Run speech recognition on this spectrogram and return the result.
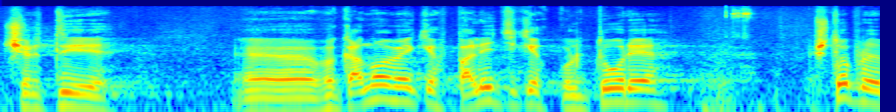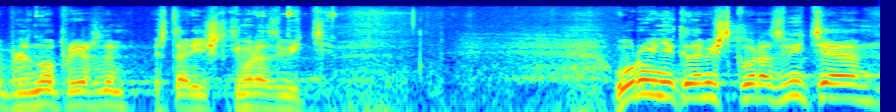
черты э, в экономике, в политике, в культуре, что предопределено прежним историческим развитием. Уровни экономического развития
